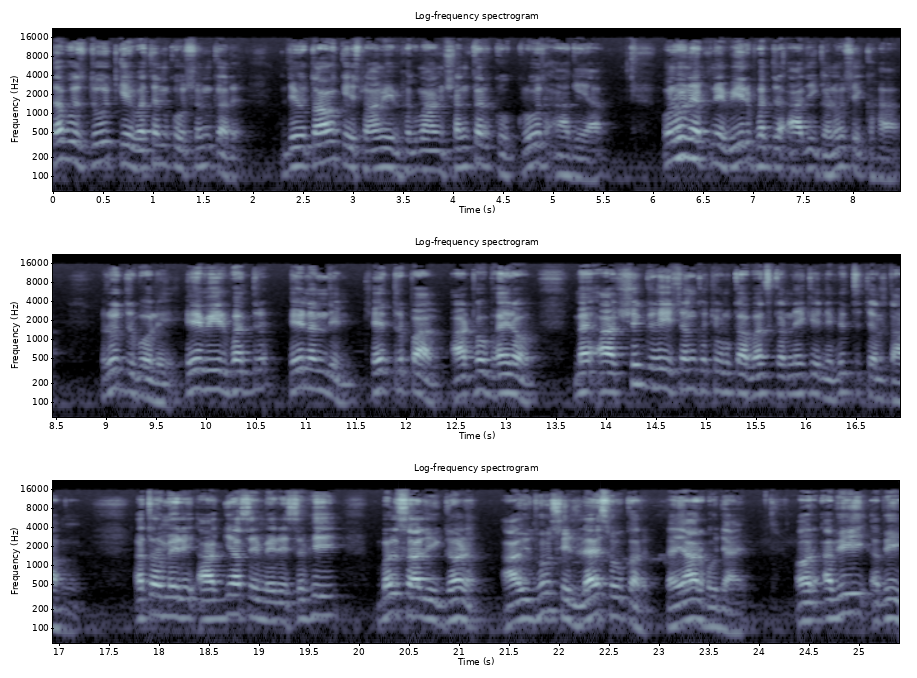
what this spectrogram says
तब उस दूत के वचन को सुनकर देवताओं के स्वामी भगवान शंकर को क्रोध आ गया। उन्होंने अपने वीरभद्र आदि गणों से कहा, रुद्र बोले, हे वीरभद्र, हे नंदिन, क्षेत्रपाल, आठों भैरव मैं आज शीघ्र ही शंखचूर्ण का वध करने के निमित्त चलता हूँ। अतः मेरी आज्ञा से मेरे सभी बलशाली गण आयुधों से लैस होकर तैयार हो जाए और अभी अभी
